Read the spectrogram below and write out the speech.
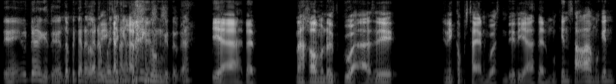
ya udah gitu ya. Tapi Hmm, kadang-kadang tapi banyak yang kadang-kadang- tersinggung gitu kan. Iya, dan nah kalau menurut gua sih ini kepercayaan gua sendiri ya dan mungkin salah, mungkin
